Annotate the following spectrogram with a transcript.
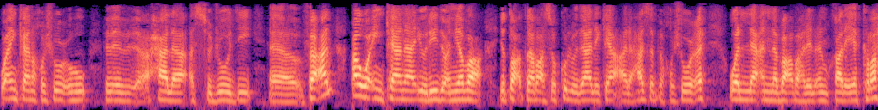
وإن كان خشوعه حال السجود آه، فعل أو إن كان يريد أن يضع يطأطئ رأسه كل ذلك على حسب خشوعه. ولا أن بعض أهل العلم قال يكره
